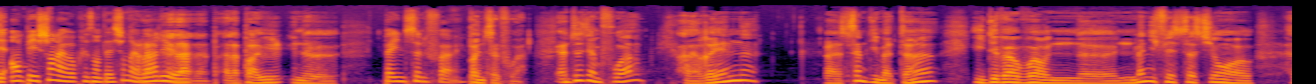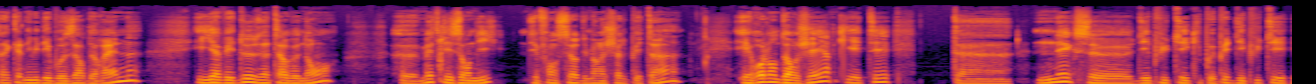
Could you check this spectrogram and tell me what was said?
Et empêchant la représentation d'avoir lieu. elle hein. a- elle a- elle a pas eu une, Pas une seule fois. Pas une seule fois. Une deuxième fois, à Rennes, un samedi matin, il devait avoir une, euh, manifestation euh, à l'Académie des Beaux-Arts de Rennes. Il y avait deux intervenants, euh, Maître Isorni, défenseur du maréchal Pétain, et Roland Dorgère, qui était un ex-député, qui pouvait pas être député,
